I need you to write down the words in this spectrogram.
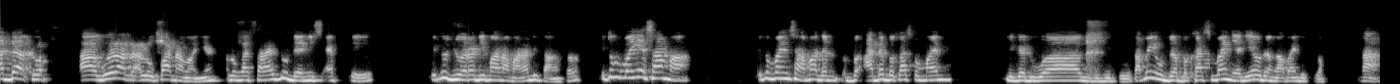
Ada klub uh, gue lah gak lupa namanya. Kalau nggak salah itu Dennis FC itu juara di mana-mana di Tangsel. Itu pemainnya sama. Itu pemain sama dan ada bekas pemain Liga 2 gitu-gitu. Tapi udah bekas pemainnya dia udah nggak main di klub. Nah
